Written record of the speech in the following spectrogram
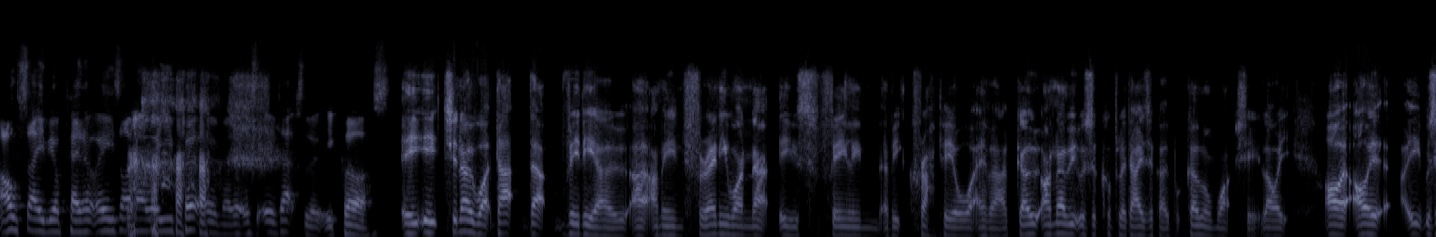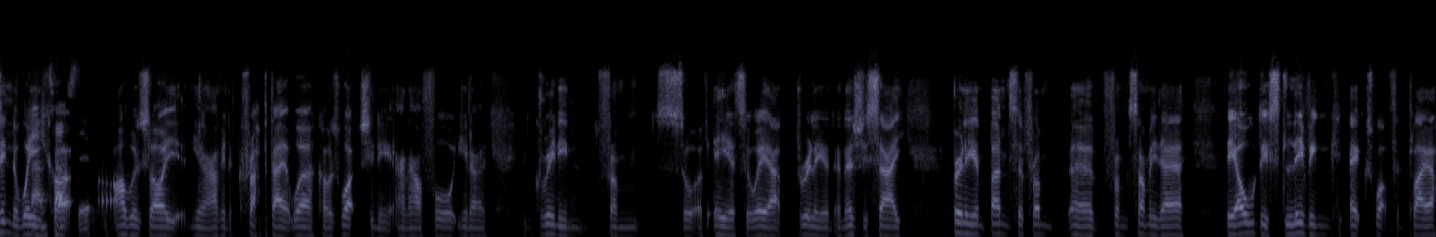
I'll save your penalties. I know where you put them. And it was, it was absolutely class. It, it, do you know what? That that video, uh, I mean, for anyone that is feeling a bit crappy or whatever, go. I know it was a couple of days ago, but go and watch it. Like, I, I it was in the week. I, I, was like, you know, having a crap day at work. I was watching it and I thought, you know, grinning from sort of ear to ear, brilliant. And as you say, brilliant banter from uh, from Tommy there, the oldest living ex Watford player,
